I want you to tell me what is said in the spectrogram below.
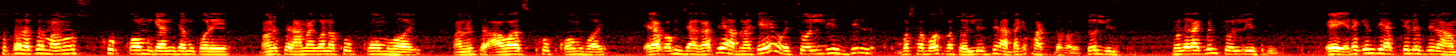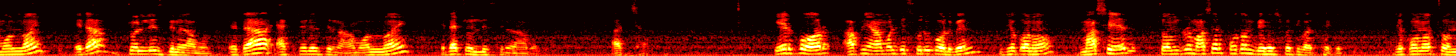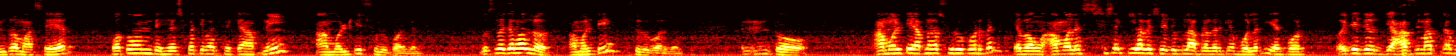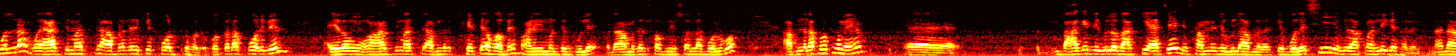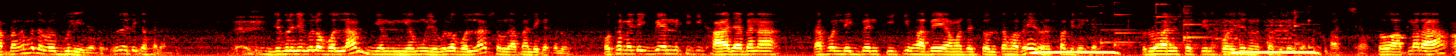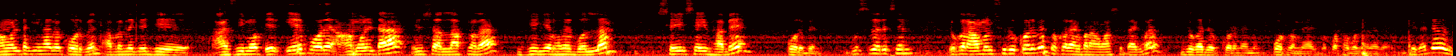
সচরাচর মানুষ খুব কম জ্ঞান করে, মানুষের আনাগোনা খুব কম হয়, মানুষের আওয়াজ খুব কম হয়। এরকম জায়গাতে আপনাকে ওই চল্লিশ দিন বসাবস বা চল্লিশ দিন আপনাকে থাকতে হবে, চল্লিশ দিন। মনে রাখবেন চল্লিশ দিন। এটা কিন্তু একচল্লিশ দিনের আমল নয়, এটা চল্লিশ দিনের আমল। এটা একচল্লিশ দিনের আমল নয়, এটা চল্লিশ দিনের আমল। আচ্ছা। এরপর আপনি আমলটি শুরু করবেন যে কোনো মাসের, চন্দ্র মাসের প্রথম বৃহস্পতিবার থেকে। যে কোনো চন্দ্র মাসের প্রথম বৃহস্পতিবার থেকে আপনি আমলটি শুরু করবেন। বুঝতে পেরেছেন হজরত আমলটি শুরু করবেন। তো আমলটি আপনারা শুরু করবেন এবং আমলের শেষে কি হবে সেগুলো আপনাদেরকে বলে দিই। এরপর ওই যে যে- আশি মাত্রা বললাম, ওই আশি মাত্রা আপনাদেরকে পড়তে হবে। কতটা পড়বেন এবং আশি মাত্রা আপনাদের খেতে হবে পানির মধ্যে গুলে, ওটা আমাদের সব ইনশাল্লাহ বলব। আপনারা প্রথমে বাগে যেগুলো বাকি আছে, যে সামনে যেগুলো আপনাদেরকে বলেছি, এগুলো আপনারা লিখে ফেলেন। নাহলে আপনাদের মধ্যে গুলিয়ে যাবে এগুলো লিখে ফেলেন। যেগুলো যেগুলো বললাম, নিয়ম নিয়ম যেগুলো বললাম, সেগুলো আপনার লিখে ফেলুন। প্রথমে লিখবেন কি কি খাওয়া যাবে না তারপর লিখবেন কি কি ভাবে আমাদের চলতে হবে এগুলো সবই লিখেন রুহানি শক্তির প্রয়োজন সবই লিখেন আচ্ছা। তো আপনারা আমলটা কীভাবে করবেন? আপনাদেরকে যে আজিমত এর এরপরে আমলটা ইনশাল্লাহ আপনারা যে যেভাবে বললাম সেই সেইভাবে করবেন। বুঝতে পেরেছেন? যখন আমল শুরু করবেন তখন একবার আমার সাথে একবার যোগাযোগ করে নেবেন। প্রথমে একবার কথা বলে নেবেন ঠিক আছে?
